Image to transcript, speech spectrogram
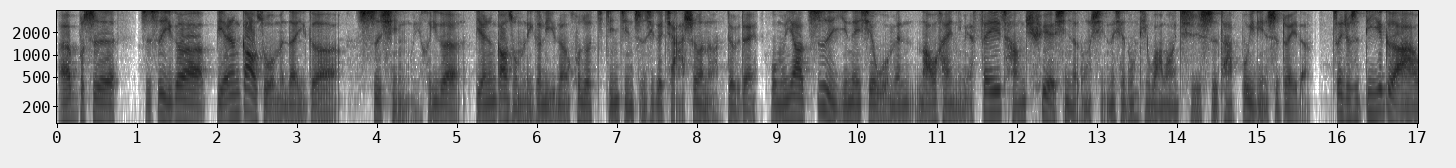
而不是只是一个别人告诉我们的一个事情和一个别人告诉我们的一个理论，或者仅仅只是一个假设呢？对不对？我们要质疑那些我们脑海里面非常确信的东西，那些东西往往其实它不一定是对的。这就是第一个啊，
